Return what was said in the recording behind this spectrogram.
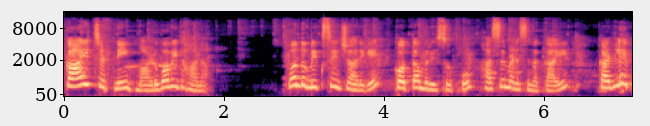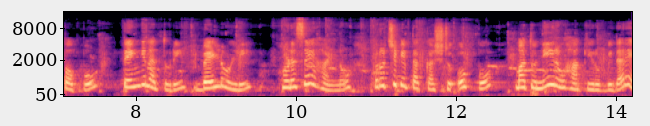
ಕಾಯಿ ಚಟ್ನಿ ಮಾಡುವ ವಿಧಾನ. ಒಂದು ಮಿಕ್ಸಿ ಜಾರಿಗೆ ಕೊತ್ತಂಬರಿ ಸೊಪ್ಪು, ಹಸಿಮೆಣಸಿನಕಾಯಿ, ಕಡಲೆಪಪ್ಪು, ತೆಂಗಿನ ತುರಿ, ಬೆಳ್ಳುಳ್ಳಿ ಹುಣಸೆ ಹಣ್ಣು ರುಚಿಗೆ ತಕ್ಕಷ್ಟು ಉಪ್ಪು ಮತ್ತು ನೀರು ಹಾಕಿ ರುಬ್ಬಿದರೆ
